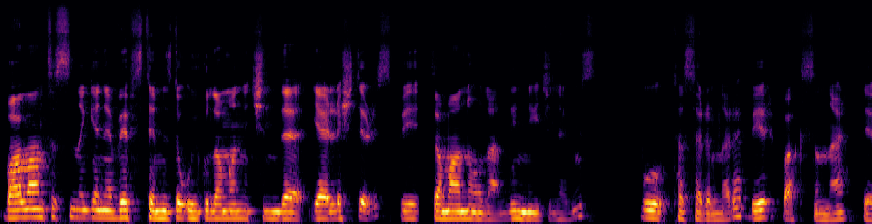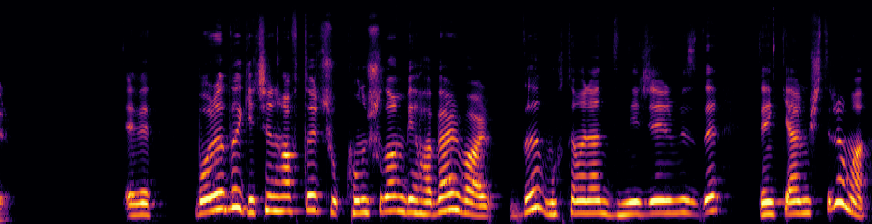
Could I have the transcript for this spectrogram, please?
Bağlantısını gene web sitemizde uygulamanın içinde yerleştiririz. Bir zamanı olan dinleyicilerimiz bu tasarımlara bir baksınlar derim. Evet. Bu arada geçen hafta çok konuşulan bir haber vardı. Muhtemelen dinleyicilerimiz de denk gelmiştir ama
